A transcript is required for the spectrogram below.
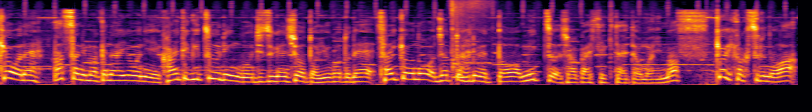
今日はね暑さに負けないように快適ツーリングを実現しようということで最強のジェットヘルメットを3つ紹介していきたいと思います。今日比較するのは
